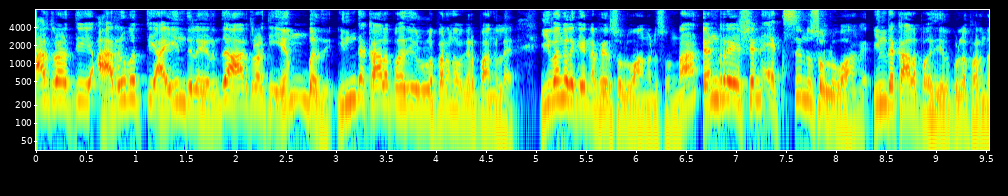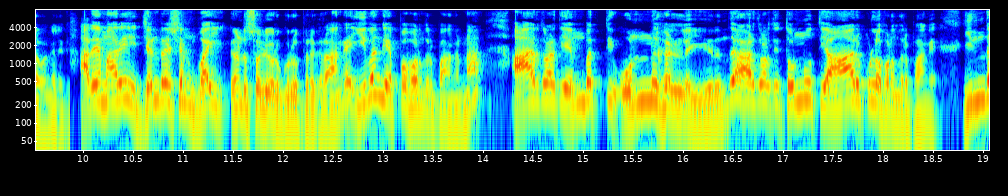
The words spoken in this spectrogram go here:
ஆயிரத்தி தொள்ளாயிரத்தி அறுபத்தி ஐந்துல இருந்து ஆயிரத்தி தொள்ளாயிரத்தி எண்பது இந்த காலப்பகுதிகளுக்குள்ள பிறந்தவங்க இருப்பாங்கல்ல இவங்களுக்கு என்ன பேர் சொல்லுவாங்கன்னு சொன்னால் ஜென்ரேஷன் எக்ஸ்ன்னு சொல்லுவாங்க இந்த காலப்பகுதிகளுக்குள்ள பிறந்தவங்களுக்கு. அதே மாதிரி ஜென்ரேஷன் வை என்று சொல்லி ஒரு குரூப் இருக்கிறாங்க. இவங்க எப்போ பிறந்திருப்பாங்கன்னா ஆயிரத்தி தொள்ளாயிரத்தி எண்பத்தி ஒன்றுகளில் இருந்து ஆயிரத்தி தொள்ளாயிரத்தி தொண்ணூற்றி ஆறுக்குள்ளே பிறந்திருப்பாங்க. இந்த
